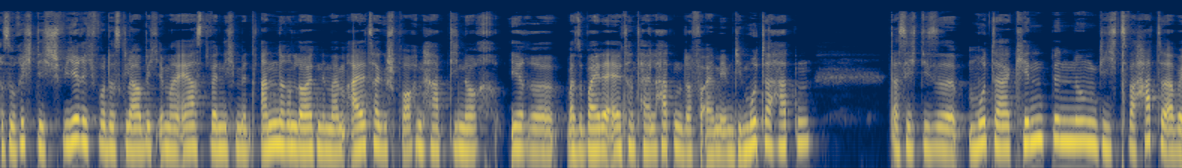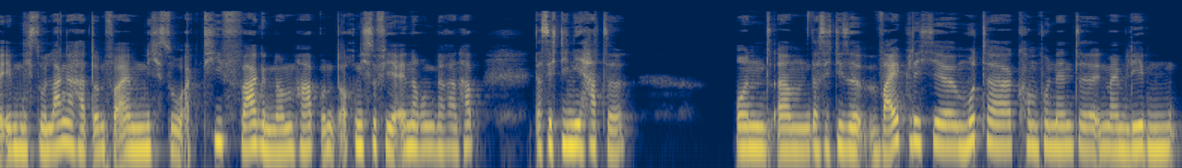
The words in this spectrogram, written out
So richtig schwierig wurde es, glaube ich, immer erst, wenn ich mit anderen Leuten in meinem Alter gesprochen habe, die noch ihre, also beide Elternteile hatten oder vor allem eben die Mutter hatten dass ich diese Mutter-Kind-Bindung, die ich zwar hatte, aber eben nicht so lange hatte und vor allem nicht so aktiv wahrgenommen habe und auch nicht so viel Erinnerung daran habe, dass ich die nie hatte. Und ähm, dass ich diese weibliche Mutterkomponente in meinem Leben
